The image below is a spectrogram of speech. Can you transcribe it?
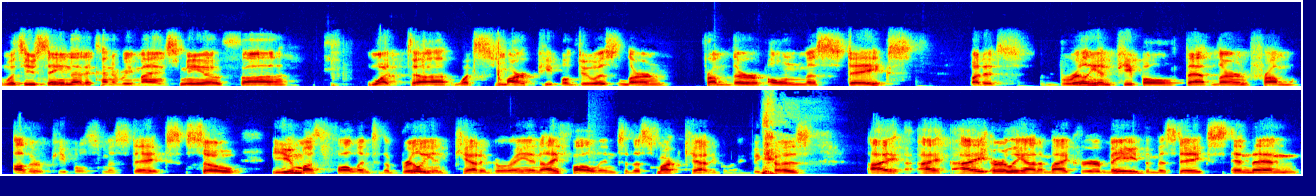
with you saying that it kind of reminds me of uh, what uh, what smart people do is learn from their own mistakes, but it's brilliant people that learn from other people's mistakes. So you must fall into the brilliant category, and I fall into the smart category because. I, I I early on in my career made the mistakes and then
